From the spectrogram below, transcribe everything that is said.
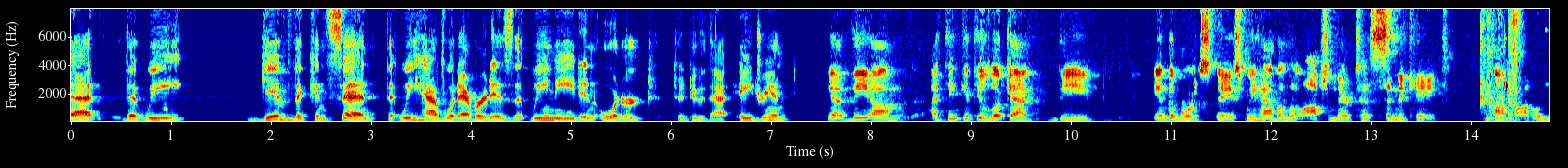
that that we give the consent that we have whatever it is that we need in order to, to do that. Adrian? Yeah, the um, I think if you look at the in the workspace, we have a little option there to syndicate our models.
